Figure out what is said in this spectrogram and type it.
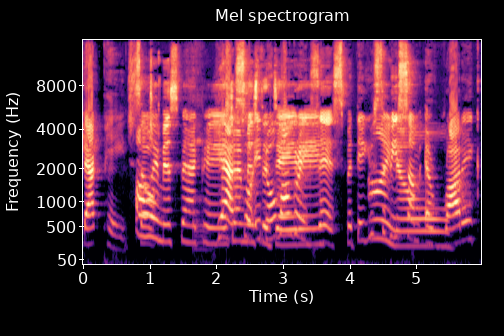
Backpage? So oh, I miss Backpage. yeah, I so miss it the no dating. longer exists. But there used to I be some know. erotic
